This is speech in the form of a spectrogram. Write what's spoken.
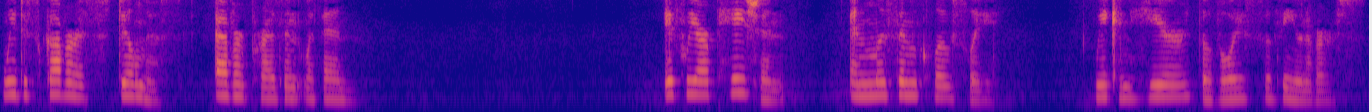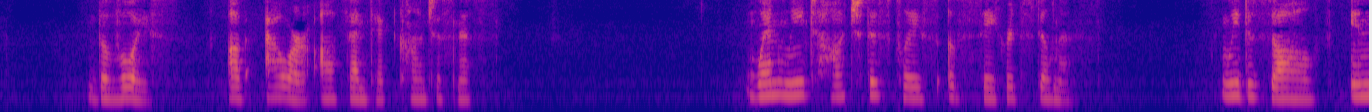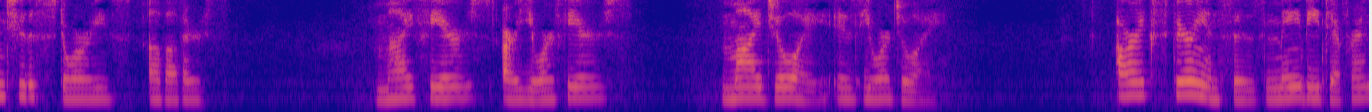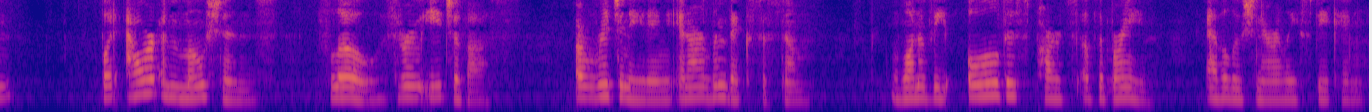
we discover a stillness ever present within. If we are patient and listen closely, we can hear the voice of the universe, the voice of our authentic consciousness. When we touch this place of sacred stillness, we dissolve into the stories of others. My fears are your fears. My joy is your joy. Our experiences may be different, but our emotions flow through each of us, originating in our limbic system one of the oldest parts of the brain, evolutionarily speaking.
